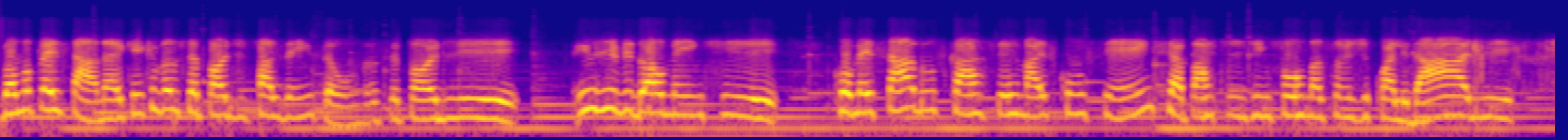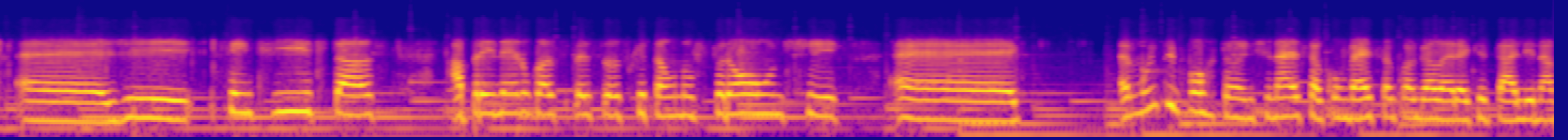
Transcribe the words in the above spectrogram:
vamos pensar, né? O que, que você pode fazer então? Você pode individualmente começar a buscar ser mais consciente a partir de informações de qualidade, é, de cientistas, aprendendo com as pessoas que estão no front. É, é muito importante, né, essa conversa com a galera que está ali na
